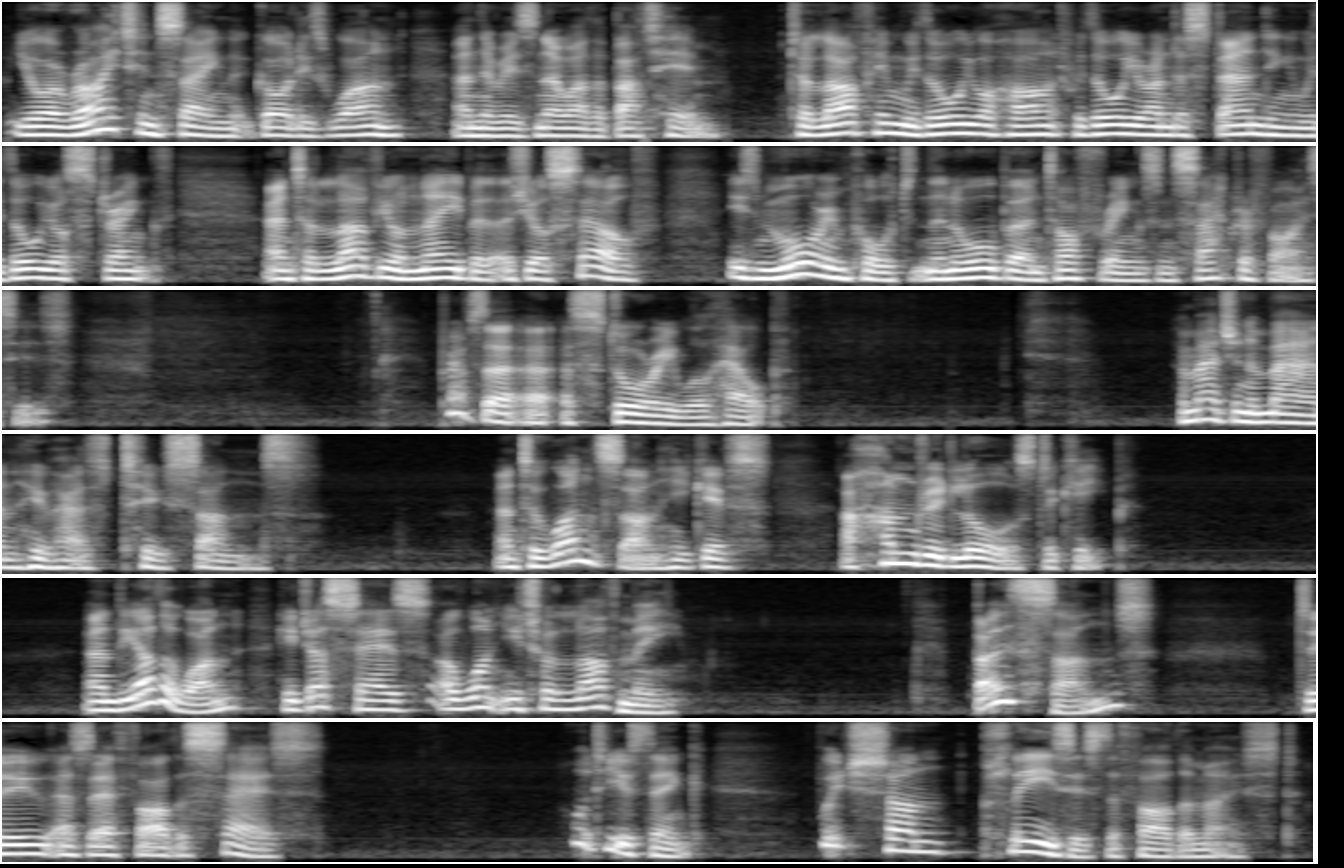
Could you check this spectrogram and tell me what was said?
You are right in saying that God is one and there is no other but Him. To love Him with all your heart, with all your understanding, and with all your strength, and to love your neighbour as yourself is more important than all burnt offerings and sacrifices. Perhaps a, a story will help. Imagine a man who has two sons, and to one son he gives a hundred laws to keep. And the other one, he just says, I want you to love me. Both sons do as their father says. What do you think? Which son pleases the father most?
